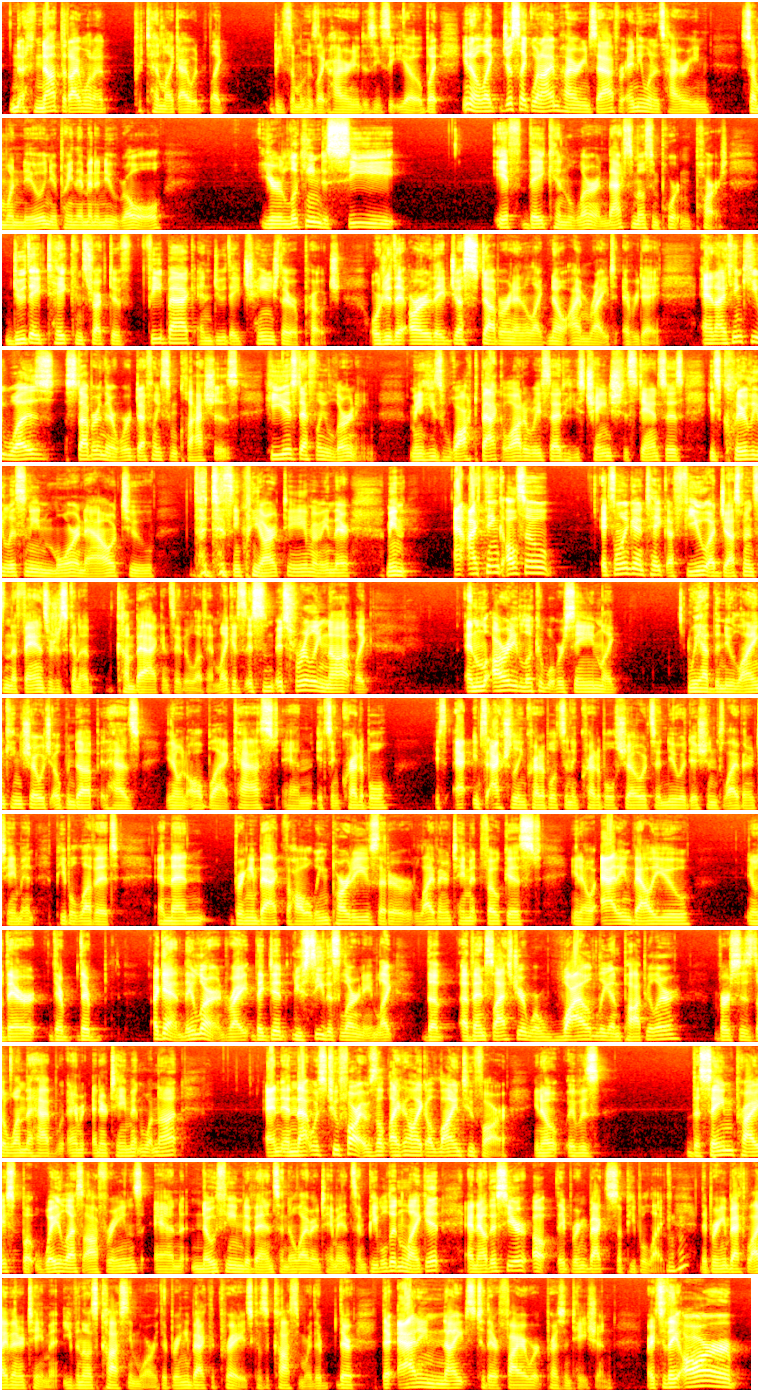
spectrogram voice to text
n- not that I want to pretend like I would like be someone who's like hiring a Disney CEO, but you know, like just like when I'm hiring staff or anyone is hiring someone new and you're putting them in a new role, you're looking to see if they can learn. That's the most important part. Do they take constructive feedback and do they change their approach? Or do they are they just stubborn and like, no, I'm right every day? And I think he was stubborn. There were definitely some clashes. He is definitely learning. I mean, he's walked back a lot of what he said. He's changed his stances. He's clearly listening more now to the Disney PR team. I mean, they're, I mean, I think also it's only going to take a few adjustments and the fans are just going to come back and say they love him. Like it's, it's, it's really not like, and already look at what we're seeing. Like we had the new Lion King show, which opened up. It has, you know, an all black cast and it's incredible. It's, a- it's actually incredible. It's an incredible show. It's a new addition to live entertainment. People love it. And then bringing back the Halloween parties that are live entertainment focused, you know, adding value, you know, they're, they're, they're, again, they learned, right? They did, you see this learning. Like the events last year were wildly unpopular versus the one that had entertainment and whatnot. And, and that was too far. It was like, like a line too far. You know, it was the same price but way less offerings and no themed events and no live entertainment and people didn't like it and now this year oh they bring back stuff people like mm-hmm. they're bringing back live entertainment even though it's costing more they're bringing back the parades because it costs more they're they're they're adding nights to their firework presentation right so they are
